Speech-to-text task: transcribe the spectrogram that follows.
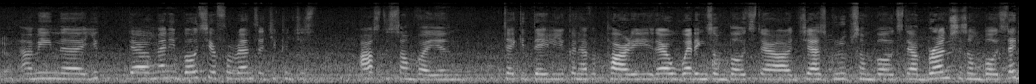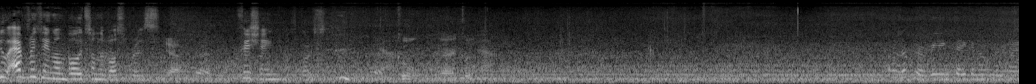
Yeah. I mean, uh, you, there are many boats here for rent that you can just ask to somebody and take it daily. You can have a party. There are weddings on boats. There are jazz groups on boats. There are brunches on boats. They do everything on boats on the Bosporus. Yeah. Fishing, of course. yeah. Cool. Very cool. Oh, look, we're being taken over by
